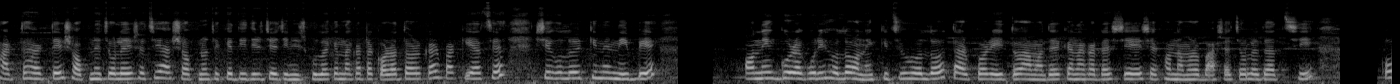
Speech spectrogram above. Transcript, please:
হাঁটতে হাঁটতে স্বপ্নে চলে এসেছি আর স্বপ্ন থেকে দিদির যে জিনিসগুলো কেনাকাটা করার দরকার বাকি আছে, সেগুলো কিনে নিবে। অনেক ঘোরাঘুরি হলো, অনেক কিছু হলো, তারপর এই তো আমাদের কেনাকাটা শেষ, এখন আমরা বাসায় চলে যাচ্ছি। ও,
